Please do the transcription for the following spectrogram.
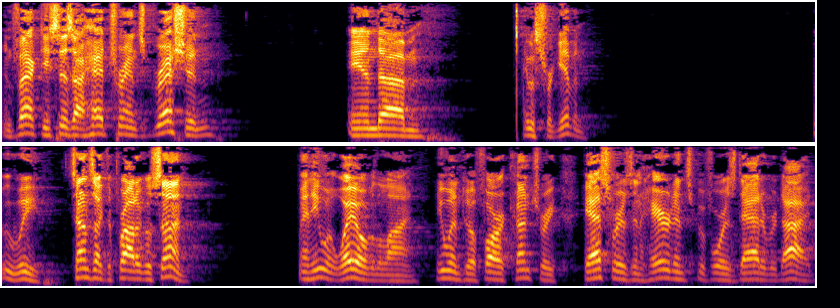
In fact, he says, I had transgression and um, it was forgiven. Ooh wee. Sounds like the prodigal son. Man, he went way over the line. He went to a far country. He asked for his inheritance before his dad ever died.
